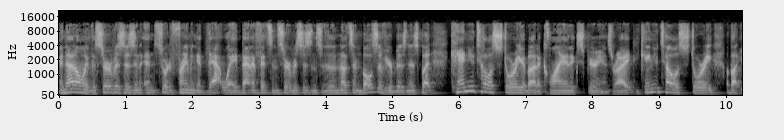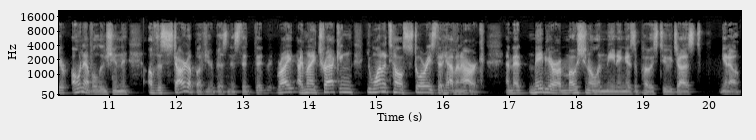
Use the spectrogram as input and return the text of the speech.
and not only the services and, and sort of framing it that way benefits and services and sort of the nuts and bolts of your business but can you tell a story about a client experience right? Can you tell a story about your own evolution of the startup of your business that, that right? Am i tracking? You want to tell stories that have an arc and that maybe are emotional in meaning as opposed to just you know,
